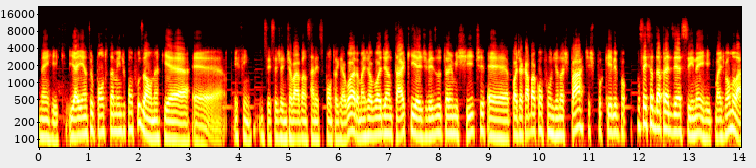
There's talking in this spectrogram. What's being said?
né, Henrique? E aí entra o ponto também de confusão, né? Que é, é enfim, não sei se a gente já vai avançar nesse ponto aqui agora, mas já vou adiantar que às vezes o term sheet é, pode acabar confundindo as partes, porque ele, não sei se dá para dizer assim, né, Henrique? Mas vamos lá.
